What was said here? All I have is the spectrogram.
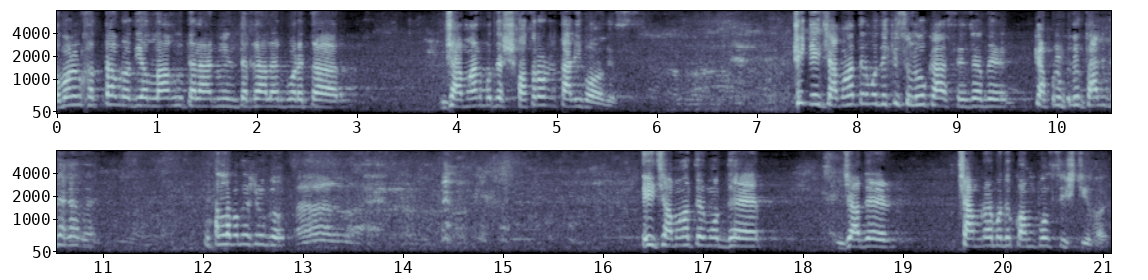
ওমরুল খত্তাব রাজি আল্লাহ তালু ইন্তেকালের পরে তার জামার মধ্যে সতেরোটা তালি পাওয়া গেছে। ঠিক এই জামাতের মধ্যে কিছু লোক আছে যাদের কাপড়ের মধ্যে তালি দেখা যায়। আল্লাহ এই জামাতের মধ্যে যাদের চামড়ার মধ্যে কম্পন সৃষ্টি হয়,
